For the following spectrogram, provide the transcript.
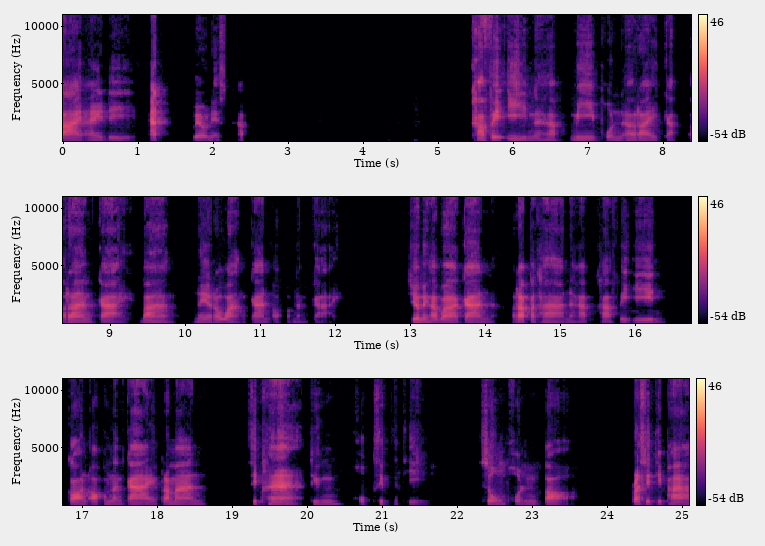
Line ID at wellness ครับ คาเฟอีนนะครับ มีผลอะไรกับร่างกายบ้างในระหว่างการออกกำลังกาย เชื่อไหมครับว่าการรับประทานนะครับคาเฟอีน ก่อนออกกำลังกายประมาณ 15 ถึง 60 นาที ส่งผลต่อประสิทธิภาพ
